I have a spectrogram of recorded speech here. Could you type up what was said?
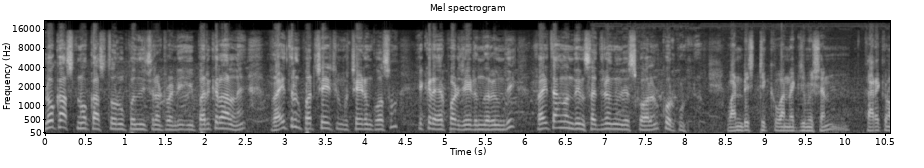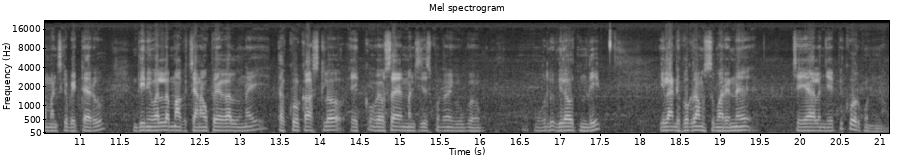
లో కాస్ట్ నో కాస్ట్తో రూపొందించినటువంటి ఈ పరికరాలని రైతులకు పరిచయం చేయడం కోసం ఇక్కడ ఏర్పాటు చేయడం జరిగింది. రైతాంగం దీన్ని సద్వినియోగం చేసుకోవాలని కోరుకుంటున్నాను వన్ డిస్టిక్ వన్ ఎగ్జిబిషన్ కార్యక్రమం మంచిగా పెట్టారు. దీనివల్ల మాకు చాలా ఉపయోగాలు ఉన్నాయి తక్కువ కాస్ట్లో ఎక్కువ వ్యవసాయం మంచి చేసుకుంటానికి వీలవుతుంది. ఇలాంటి ప్రోగ్రామ్స్ మరెన్నో చేయాలని చెప్పి కోరుకుంటున్నాం.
